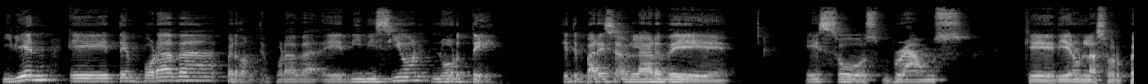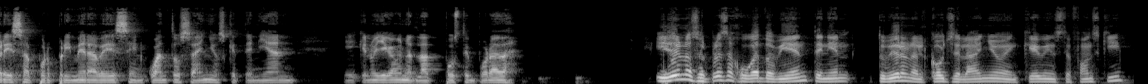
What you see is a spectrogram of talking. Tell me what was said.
Y bien, eh, temporada, perdón, temporada, eh, División Norte. ¿Qué te parece hablar de esos Browns que dieron la sorpresa por primera vez en cuántos años que tenían, eh, que no llegaban a la postemporada? Y dieron la sorpresa jugando bien, tenían, tuvieron al coach del año en Kevin Stefanski.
